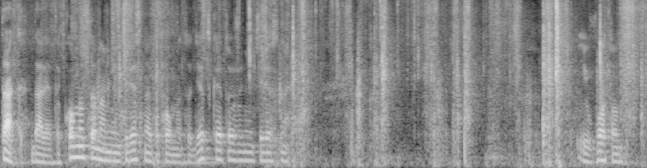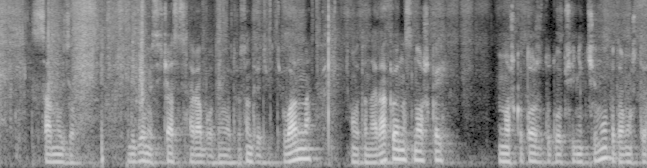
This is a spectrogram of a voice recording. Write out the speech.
Так, далее это комната. Нам не интересна эта комната. Детская тоже неинтересна. И вот он, санузел, где мы сейчас работаем. Вот, посмотрите, видите, ванна. Вот она, раковина с ножкой. Ножка тоже тут вообще ни к чему, потому что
